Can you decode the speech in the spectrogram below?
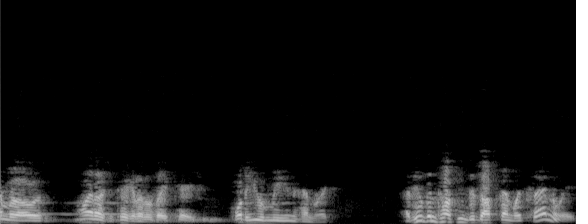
Ambrose, why don't you take a little vacation? What do you mean, Henry? Have you been talking to Doc Fenwick? Fenwick?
